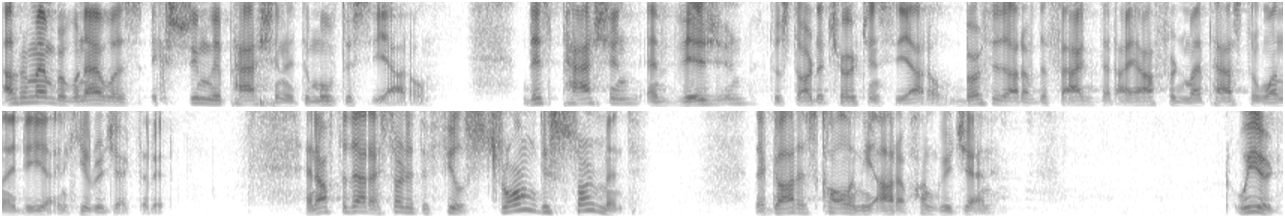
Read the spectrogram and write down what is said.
I remember when I was extremely passionate to move to Seattle this passion and vision to start a church in Seattle birthed out of the fact that I offered my pastor one idea and he rejected it. And after that I started to feel strong discernment that God is calling me out of Hungry Gen. Weird.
